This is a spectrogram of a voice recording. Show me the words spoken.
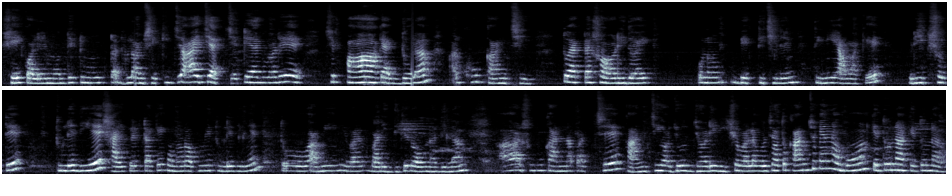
সেই কলের মধ্যে একটু মুখটা ধুলাম। সে কি যায় চ্যাটচেটে একবারে। সে পাঁক একদম। আর খুব কাঁদছি। তো একটা সহৃদয় কোনো ব্যক্তি ছিলেন, তিনি আমাকে রিক্সোতে তুলে দিয়ে সাইকেলটাকে কোনো রকমে তুলে দিলেন। তো আমি এবার বাড়ির দিকে রওনা দিলাম। আর শুধু কান্না পাচ্ছে, কাঁদছি অজর ঝড়ে। রিক্সাওয়ালা বলছে, অত কাঁদছো কেন? বোন কেতো না কেতো না।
